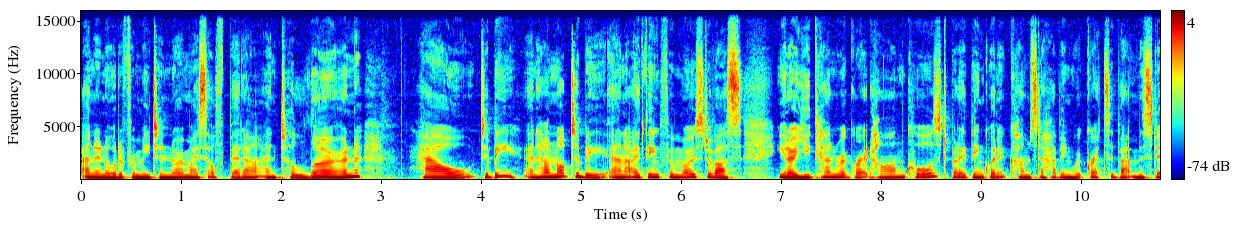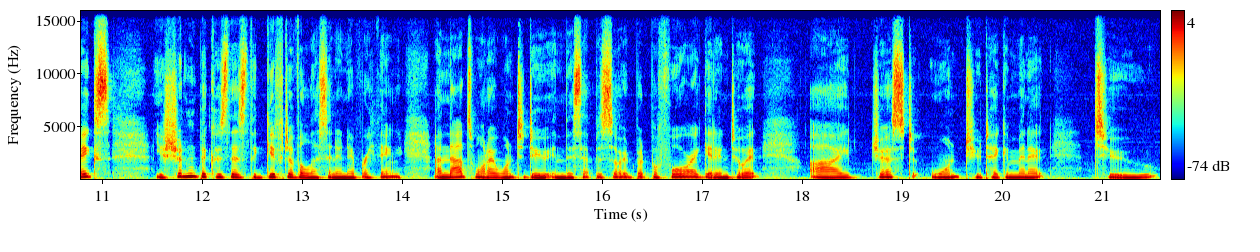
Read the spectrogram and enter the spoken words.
and in order for me to know myself better and to learn how to be and how not to be. And I think for most of us, you know, you can regret harm caused, but I think when it comes to having regrets about mistakes, you shouldn't because there's the gift of a lesson in everything. And that's what I want to do in this episode. But before I get into it, I just want to take a minute to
